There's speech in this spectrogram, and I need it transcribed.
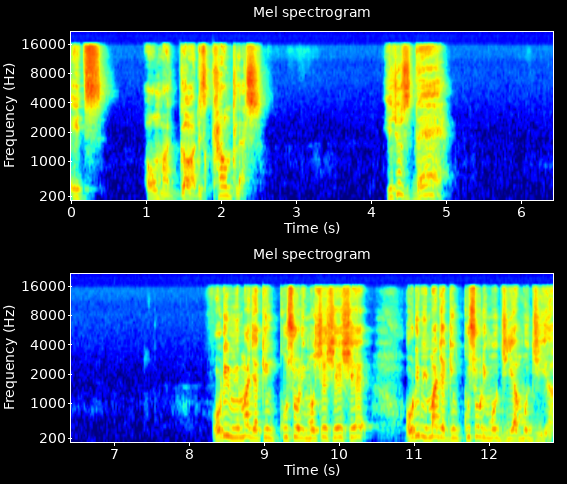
It's, oh my God, it's countless. You're just there. Orí mi mo. Orí mi mo mo.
